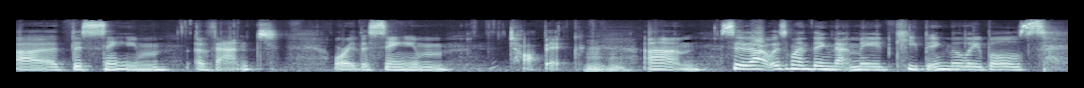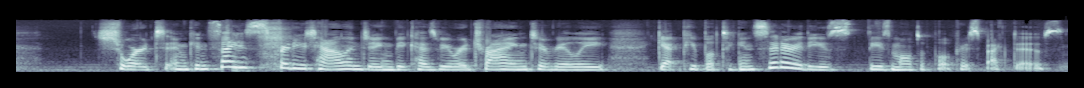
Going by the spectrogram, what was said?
uh, the same event or the same topic. Mm-hmm. Um, so that was one thing that made keeping the labels short and concise pretty challenging because we were trying to really get people to consider these these multiple perspectives.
